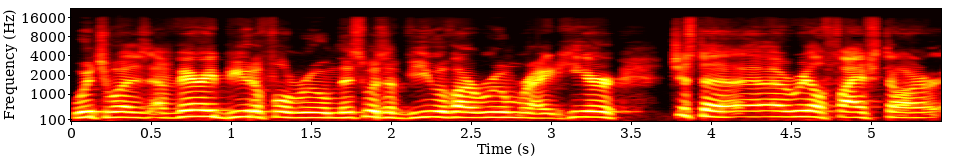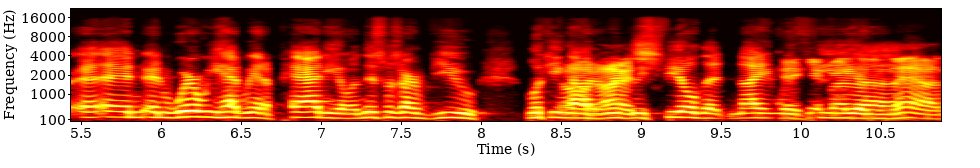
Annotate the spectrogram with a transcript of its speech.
which was a very beautiful room. This was a view of our room right here, just a, a real five star. And and where we had we had a patio, and this was our view looking oh, out nice. at Wrigley Field at night Can't with the uh,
